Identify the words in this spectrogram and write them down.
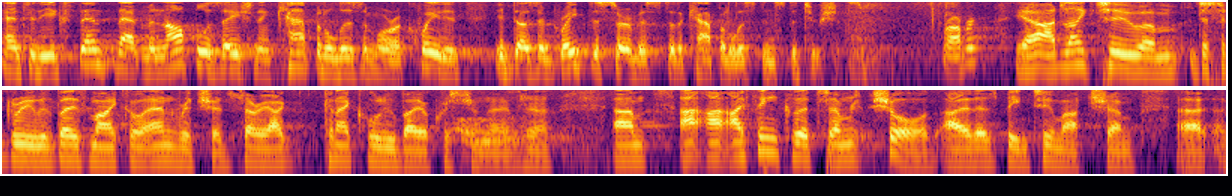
And to the extent that monopolization and capitalism are equated, it does a great disservice to the capitalist institutions. Robert? Yeah, I'd like to um, disagree with both Michael and Richard. Sorry, I, can I call you by your Christian names? Yeah. Um, I, I, think that, um, sure, uh, there's been too much um, uh,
